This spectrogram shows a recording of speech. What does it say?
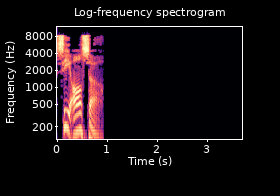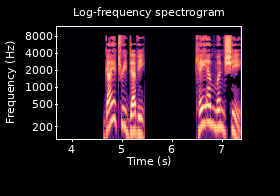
See also Gayatri Devi K. M. Munshi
